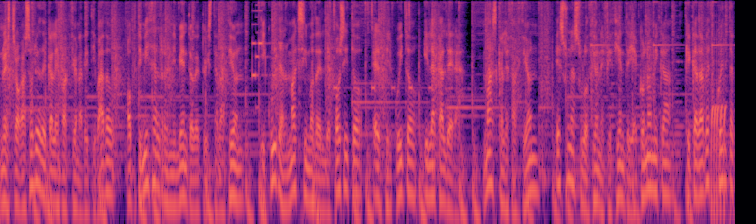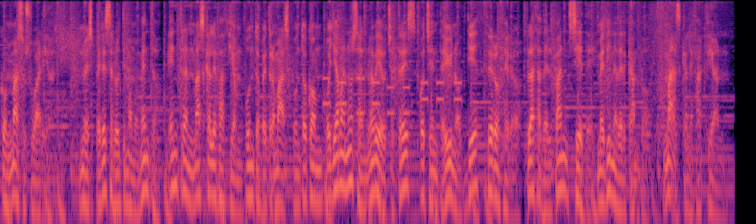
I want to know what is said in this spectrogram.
Nuestro gasóleo de calefacción aditivado optimiza el rendimiento de tu instalación y cuida al máximo del depósito, el circuito y la caldera. Más Calefacción es una solución eficiente y económica que cada vez cuenta con más usuarios. No esperes el último momento. Entra en máscalefacción.petromas.com o llámanos al 983 81 1000. Plaza del Pan 7, Medina del Campo. Más Calefacción.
